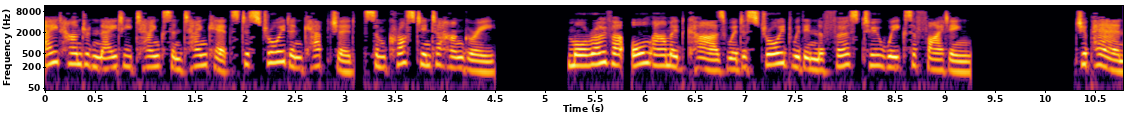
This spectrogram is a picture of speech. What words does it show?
880 tanks and tankettes destroyed and captured, some crossed into Hungary. Moreover, all armored cars were destroyed within the first two weeks of fighting. Japan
